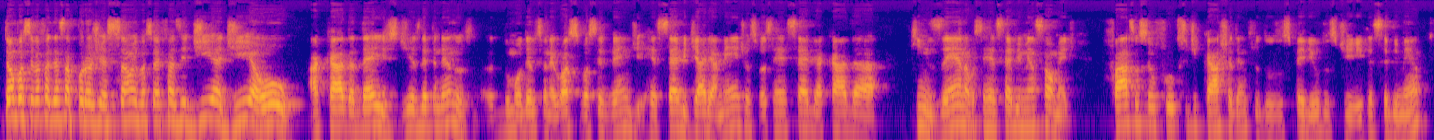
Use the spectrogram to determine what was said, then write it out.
Então você vai fazer essa projeção e você vai fazer dia a dia ou a cada 10 dias, dependendo do modelo do seu negócio, se você vende, recebe diariamente ou se você recebe a cada quinzena, você recebe mensalmente. Faça o seu fluxo de caixa dentro dos períodos de recebimento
